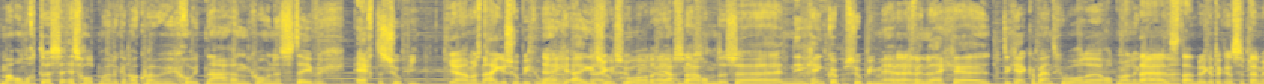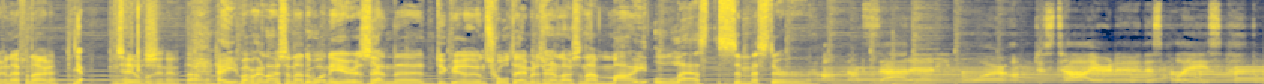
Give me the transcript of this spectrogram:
maar ondertussen is Hot Mulligan ook wel gegroeid naar een gewoon een stevig echte soepie. Ja, maar het is een eigen soepie geworden. Eigen, eigen soep geworden. Ja, daarom. Dus eh, niet, geen kuppensoepie meer. Nee, ik vind nee, het echt eh, te gekke band geworden, Hot Mulligan. Nou ja, dat Eh, staat ben ik ook in september in Effenaar, hè? Ja, Er is heel veel zin in. daarom. Hey, maar we gaan luisteren naar The Wonder Years. Ja. En eh, natuurlijk weer een schoolthema, dus we gaan luisteren naar My Last Semester. I'm not sad anymore, I'm just tired of this place. The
